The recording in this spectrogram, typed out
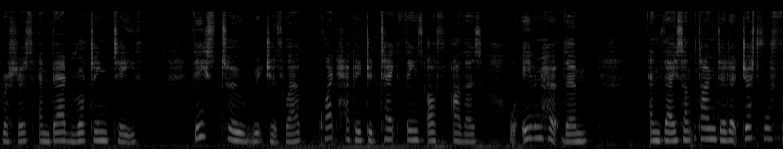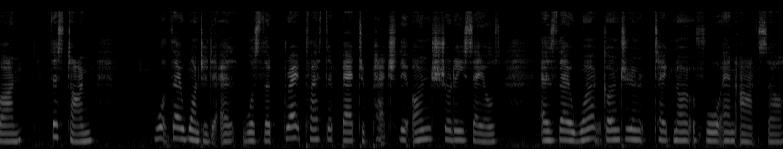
brushes and bad rotting teeth. These two wretches were quite happy to take things off others or even hurt them, and they sometimes did it just for fun. This time, what they wanted was the great plastic bag to patch their own shoddy sails, as they weren't going to take no for an answer.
